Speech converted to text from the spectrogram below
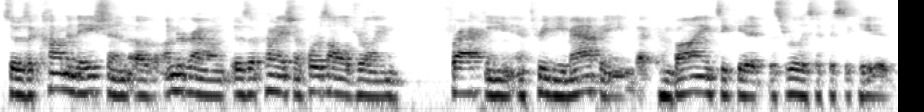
So it was a combination of underground, it was a combination of horizontal drilling, fracking, and 3D mapping that combine to get this really sophisticated.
